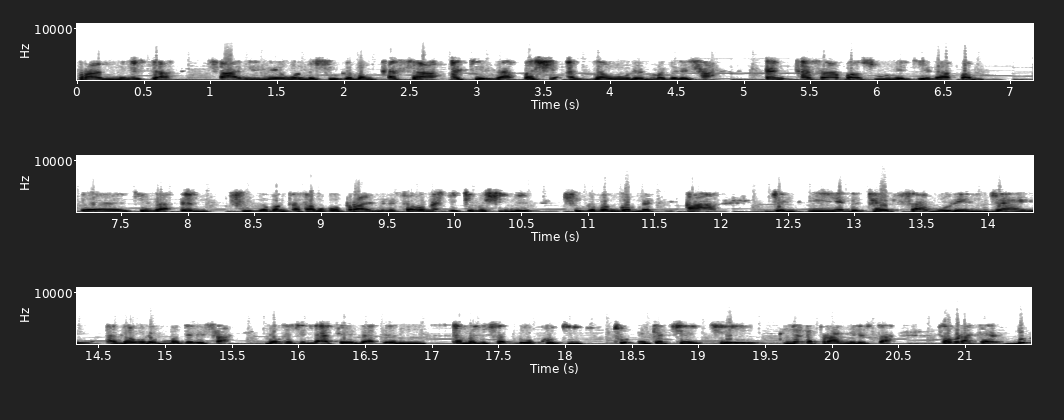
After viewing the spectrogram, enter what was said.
prime minister tsari ne wanda shugaban kasa ake zaɓa shi a zauren majalisa. 'yan kasa ba su ne ke zaɓen ke zaɓen shugaban kasa ko prime minister wanda ake kema shine shugaban gwamnati. A jam'iyyar da ta samu rinjaye a zauren majalisa lokacin da aka yi zaɓen yan majalisar dokoki to ita ce ke naɗa prime minister. Saboda haka duk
